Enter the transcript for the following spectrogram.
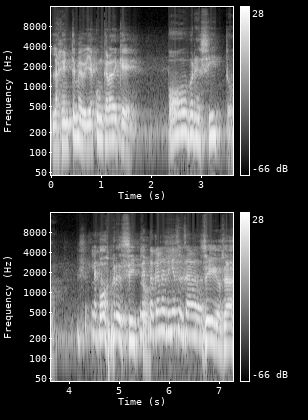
la gente me veía con cara de que, pobrecito. pobrecito. Le tocan las niñas el sábado. Sí, o sea,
